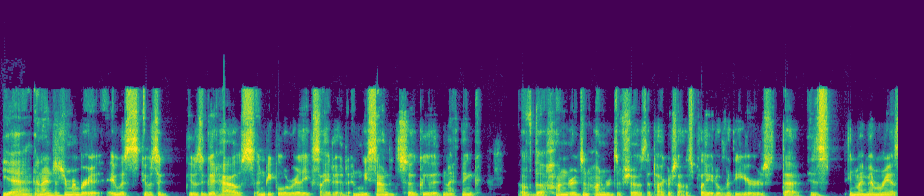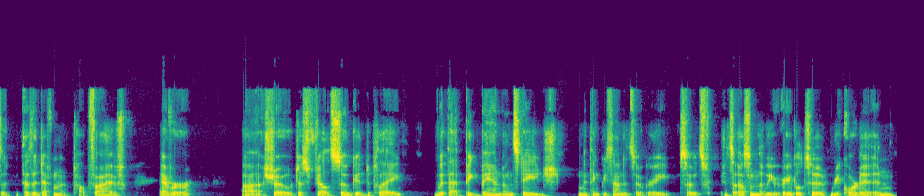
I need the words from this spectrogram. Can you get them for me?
Yeah, and I just remember it. It was it was a it was a good house, and people were really excited, and we sounded so good. And I think of the hundreds and hundreds of shows that Tiger Saw has played over the years, that is in my memory as a as a definite top five ever uh, show. Just felt so good to play with that big band on stage. And we think we sounded so great. So it's it's awesome that we were able to record it and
